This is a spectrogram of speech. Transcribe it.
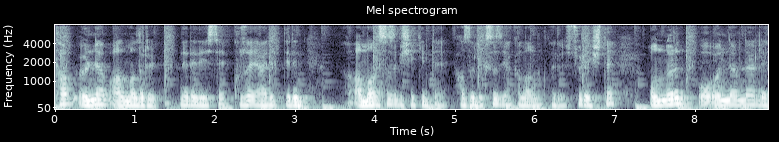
tam önlem almaları neredeyse kuzey eyaletlerin amansız bir şekilde hazırlıksız yakalandıkları süreçte onların o önlemlerle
